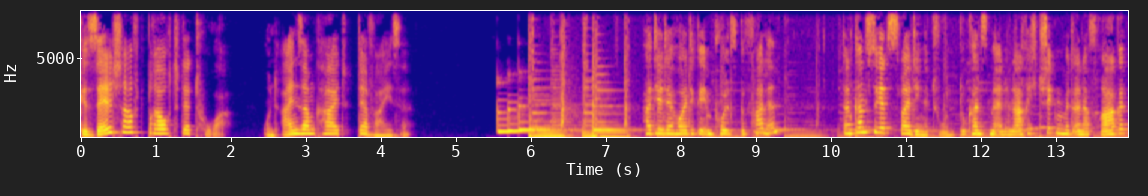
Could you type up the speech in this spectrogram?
Gesellschaft braucht der Tor und Einsamkeit der Weise. Hat dir der heutige Impuls gefallen? Dann kannst du jetzt zwei Dinge tun. Du kannst mir eine Nachricht schicken mit einer Frage,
